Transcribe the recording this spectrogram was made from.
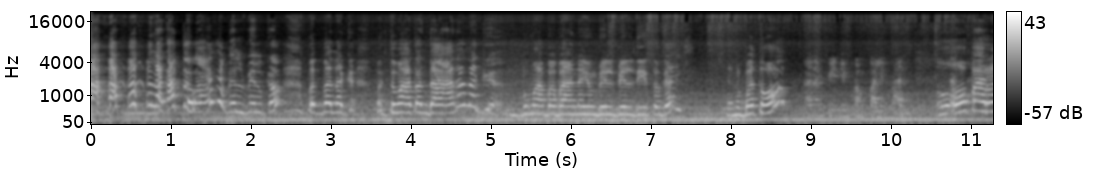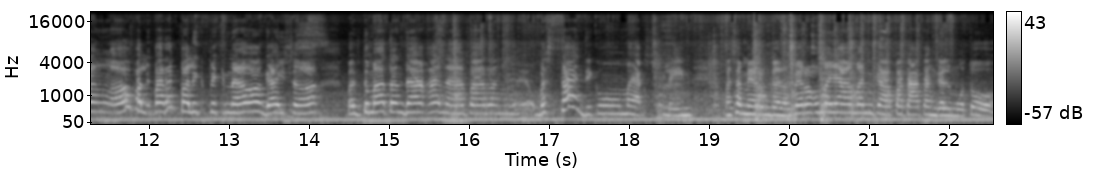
natatawa ka sa bilbil ko. Ba't ba nag, pag tumatanda ka na, nag, bumababa na yung bilbil dito, guys? Ano ba to? Parang pwede pang palipad. Oo, parang, oh, pali, parang palikpik na, oh, guys, oh. Pag tumatanda ka na, parang, basta, hindi ko ma-explain. Basta meron ganun. Pero kung mayaman ka, patatanggal mo to.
